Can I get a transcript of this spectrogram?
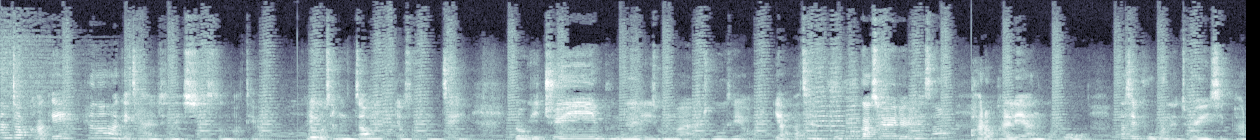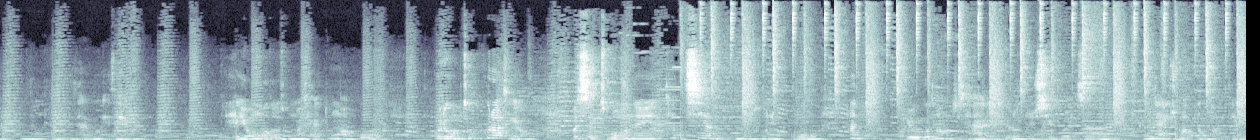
한적하게 편안하게 잘 지낼 수 있었던 것 같아요. 그리고 장점 여섯 번째. 여기 주인분들이 정말 좋으세요. 이 아파트는 부부가 소유를 해서 바로 관리하는 거고 사실 부부는 저희 집 바로 건너편에 살고 계세요. 영어도 정말 잘 통하고 그리고 엄청 쿨하세요. 어, 진짜 저는 터치한 전혀 없고 한 요구사항도 잘 들어주시고 해서 굉장히 좋았던 것 같아요.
